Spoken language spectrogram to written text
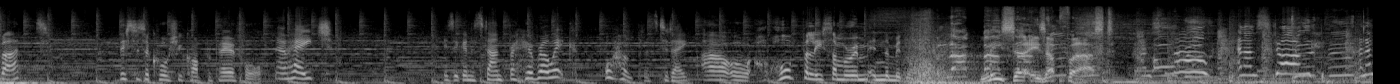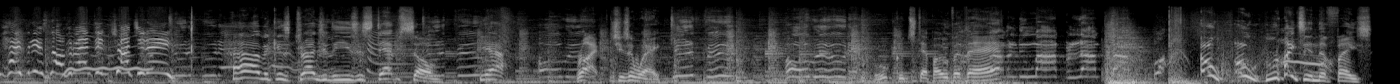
But this is a course you can't prepare for. Now, H, is it going to stand for heroic or hopeless today? Uh, or hopefully somewhere in, in the middle. Lisa is up first. I'm small and I'm strong and I'm hoping it's not going to end in tragedy. Ah, because tragedy is a step song. Yeah. Right, she's away. Oh, good step over there. Oh, oh, right in the face.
